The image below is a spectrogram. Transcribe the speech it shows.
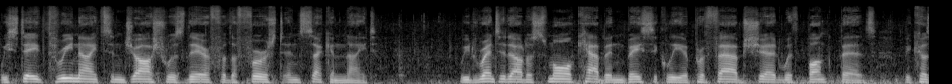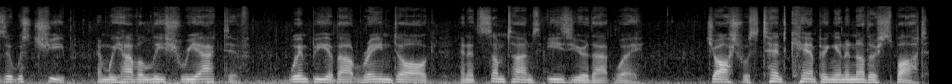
We stayed three nights and Josh was there for the first and second night. We'd rented out a small cabin, basically a prefab shed with bunk beds, because it was cheap and we have a leash reactive, wimpy about rain dog, and it's sometimes easier that way. Josh was tent camping in another spot.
